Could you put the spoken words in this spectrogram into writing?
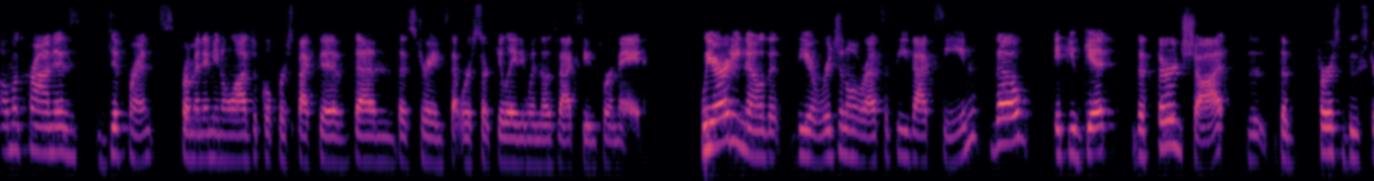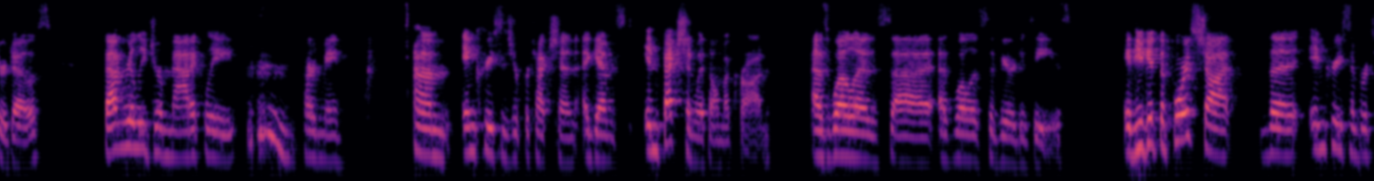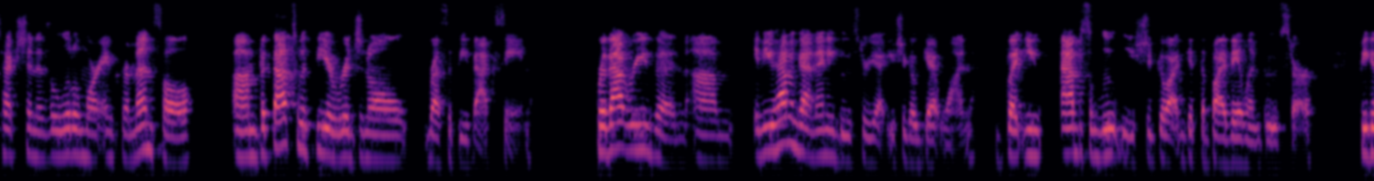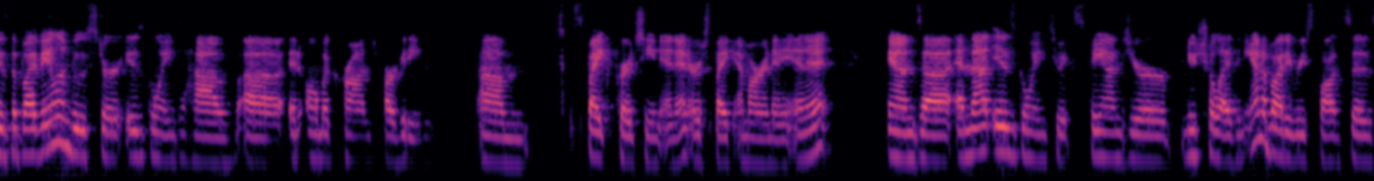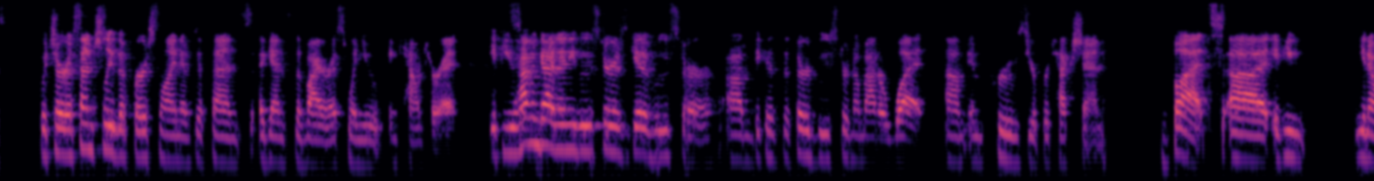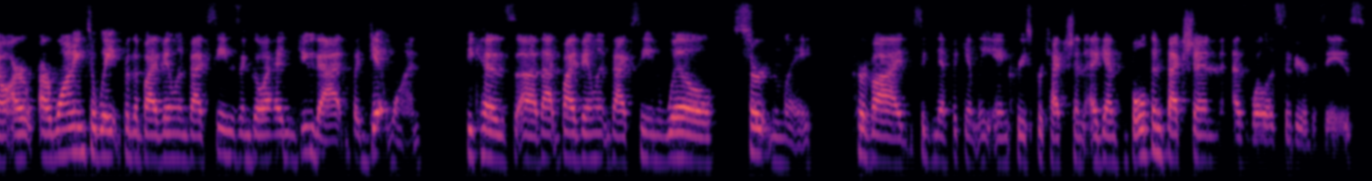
Omicron is different from an immunological perspective than the strains that were circulating when those vaccines were made. We already know that the original recipe vaccine, though, if you get the third shot, the, the first booster dose, that really dramatically, pardon me, um, increases your protection against infection with Omicron, as well as uh, as well as severe disease. If you get the fourth shot, the increase in protection is a little more incremental, um, but that's with the original recipe vaccine. For that reason, um, if you haven't gotten any booster yet, you should go get one. But you absolutely should go out and get the bivalent booster because the bivalent booster is going to have uh, an Omicron targeting um, spike protein in it or spike mRNA in it. And, uh, and that is going to expand your neutralizing antibody responses, which are essentially the first line of defense against the virus when you encounter it. If you haven't gotten any boosters, get a booster um, because the third booster, no matter what, um, improves your protection. But uh, if you, you know, are, are wanting to wait for the bivalent vaccines and go ahead and do that, but get one because uh, that bivalent vaccine will certainly provide significantly increased protection against both infection as well as severe disease.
